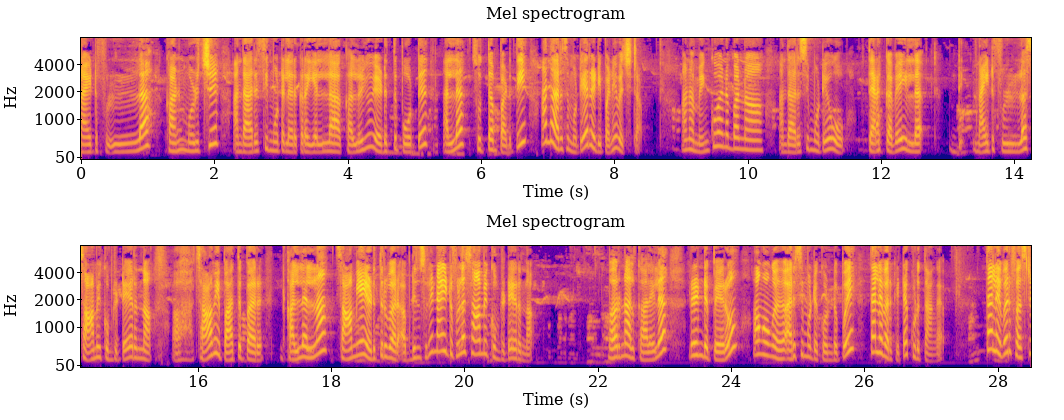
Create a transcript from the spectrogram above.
நைட்டு ஃபுல்லாக கண் முழிச்சு அந்த அரிசி மூட்டையில் இருக்கிற எல்லா கல்லையும் எடுத்து போட்டு நல்லா சுத்தம் படுத்தி அந்த அரிசி மூட்டையை ரெடி பண்ணி வச்சுட்டான். ஆனால் மெங்கு என்ன பண்ணா? அந்த அரிசி மூட்டையோ திறக்கவே இல்லை. நைட்டு ஃபுல்லாக சாமி கும்பிட்டுட்டே இருந்தான். சாமி பார்த்துப்பாரு. கல்லெல்லாம் சாமியாக எடுத்துருவார் அப்படின்னு சொல்லி நைட்டு ஃபுல்லாக சாமி கும்பிட்டுட்டே இருந்தான். மறுநாள் காலையில ரெண்டு பேரும் அவங்கவுங்க அரிசி மூட்டை கொண்டு போய் தலைவர்கிட்ட கொடுத்தாங்க. தலைவர் ஃபர்ஸ்ட்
